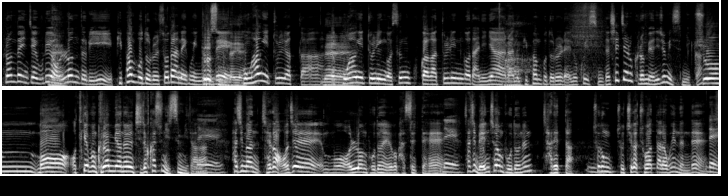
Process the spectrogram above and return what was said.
그런데 이제 우리 네. 언론들이 비판 보도를 쏟아내고 있는데 예. 공항이 뚫렸다. 네. 그러니까 공항이 뚫린 것은 국가가 뚫린 것 아니냐라는 아. 비판 보도를 내놓고 있습니다. 실제로 그런 면이 좀 있습니까? 좀 뭐 어떻게 보면 그런 면을 지적할 수는 있습니다. 네. 하지만 제가 어제 뭐 언론 보도나 읽어 봤을 때 네. 사실 맨 처음 보도는 잘했다. 음. 초동 조치가 좋았다라고 했는데 네.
